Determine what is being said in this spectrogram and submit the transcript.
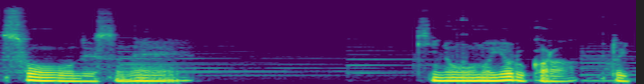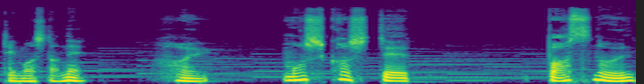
そうですね。昨日の夜からと言っていましたね。はい。もしかして、バスの運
